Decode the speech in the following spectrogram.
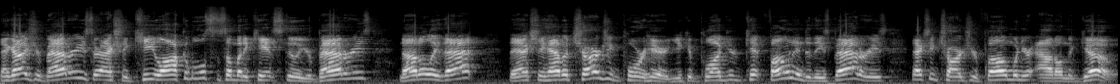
Now guys, your batteries, are actually key lockable, so somebody can't steal your batteries. Not only that, they actually have a charging port here. You can plug your phone into these batteries and actually charge your phone when you're out on the go.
